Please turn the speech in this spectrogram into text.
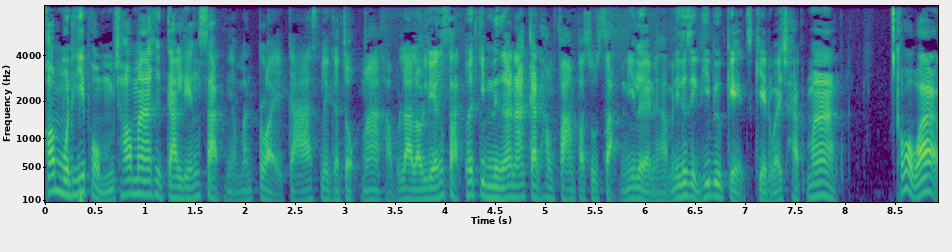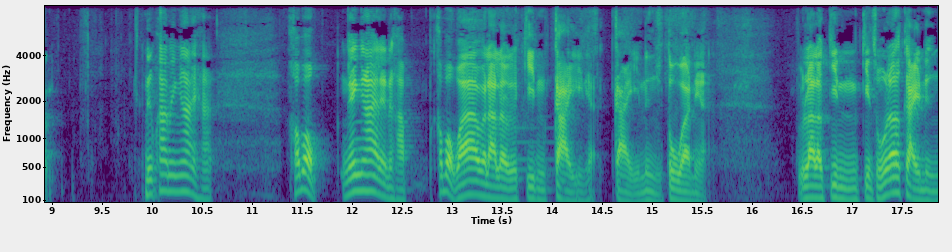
ข้อมูลที่ผมชอบมากคือการเลี้ยงสัตว์เนี่ยมันปล่อยก๊าซเรือนกระจกมากครับเวลาเราเลี้ยงสัตว์เพื่อกินเนื้อนะการทำฟาร์มปศุสัตว์นี่เลยนะครับอันนี้คือสิ่งที่บิลเกตส์เขียนไว้ชัดมาก เขาบอกว่านึกภาพง่ายๆฮะเขาบอกง่าย ๆเลยนะครับเขาบอกว่าเวลาเราจะกินไก่เนี่ยไก่หนึ่งตัวเนี่ย เวลาเรากินกินสมมติเราไก่หนึ่ง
